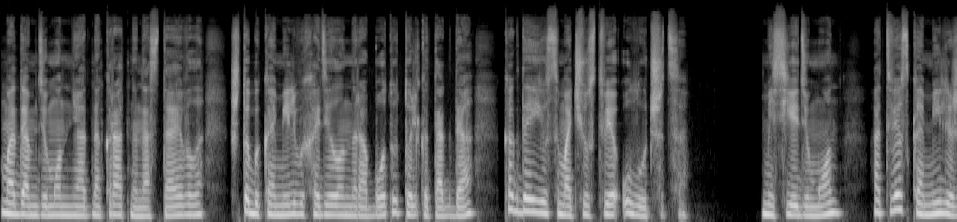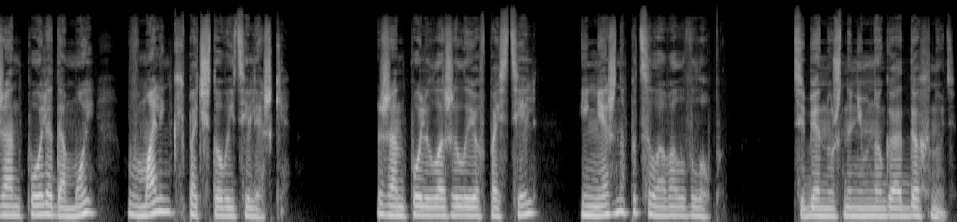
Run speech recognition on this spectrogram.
Мадам Дюмон неоднократно настаивала, чтобы Камиль выходила на работу только тогда, когда ее самочувствие улучшится. Месье Дюмон отвез Камиль и Жан-Поля домой в маленькой почтовой тележке. Жан-Поль уложил ее в постель и нежно поцеловал в лоб. «Тебе нужно немного отдохнуть.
